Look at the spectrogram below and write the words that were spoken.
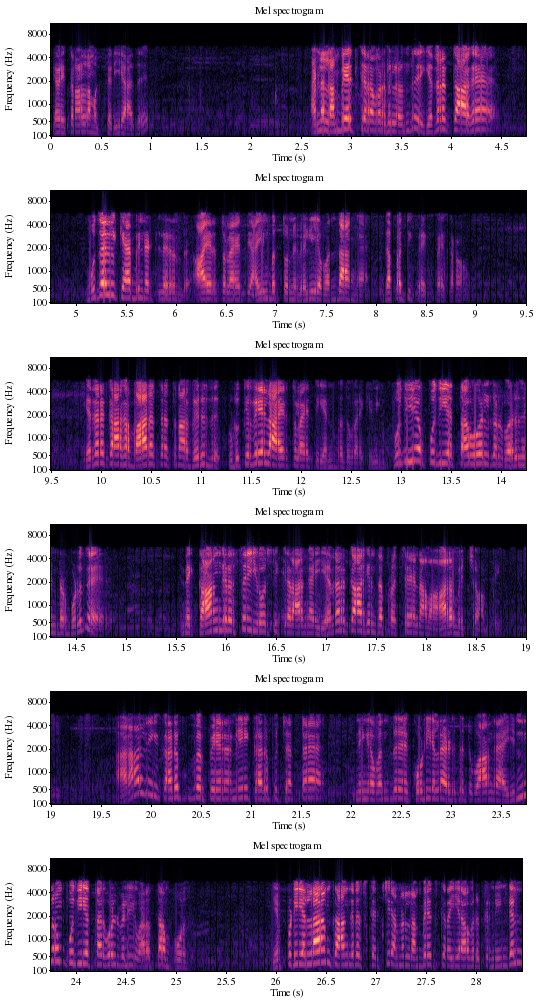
இதை நமக்கு தெரியாது. அண்ணல் அம்பேத்கர் அவர்கள் வந்து எதற்காக முதல் கேபினெட்ல இருந்து ஆயிரத்தி தொள்ளாயிரத்தி ஐம்பத்தொன்று வெளியே வந்தாங்க? இதை பற்றி பேசுகிறோம் எதற்காக பாரத் ரத்னா விருது கொடுக்கவே இல்லை ஆயிரத்தி தொள்ளாயிரத்தி எண்பது வரைக்கும்? நீங்கள் புதிய புதிய தகவல்கள் வருகின்ற பொழுது இன்னைக்கு காங்கிரஸே யோசிக்கிறாங்க எதற்காக இந்த பிரச்சனையை நாம ஆரம்பிச்சோம் அப்படின்னு. அதனால் நீங்க கருப்பு பேரணி கருப்பு சட்டை நீங்க வந்து கொடியெல்லாம் எடுத்துட்டு வாங்க. இன்னும் புதிய தகவல் வெளியே வரத்தான் போகுது. எப்படியெல்லாம் காங்கிரஸ் கட்சி அண்ணல் அம்பேத்கர் ஐயாவிற்கு நீங்கள்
